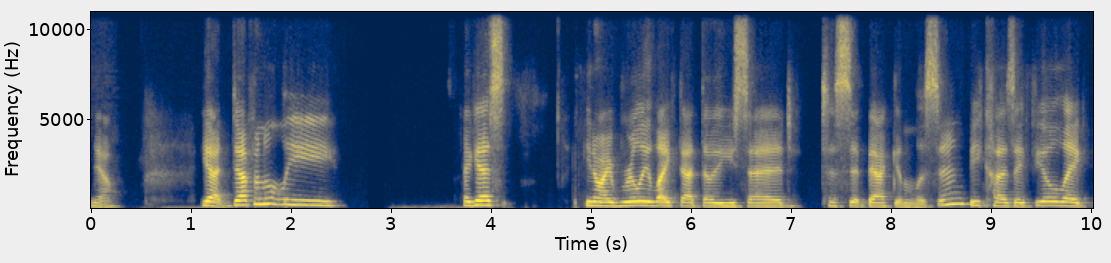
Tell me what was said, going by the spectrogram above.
Yeah. Yeah, definitely. I guess, you know, I really like that though you said to sit back and listen because I feel like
